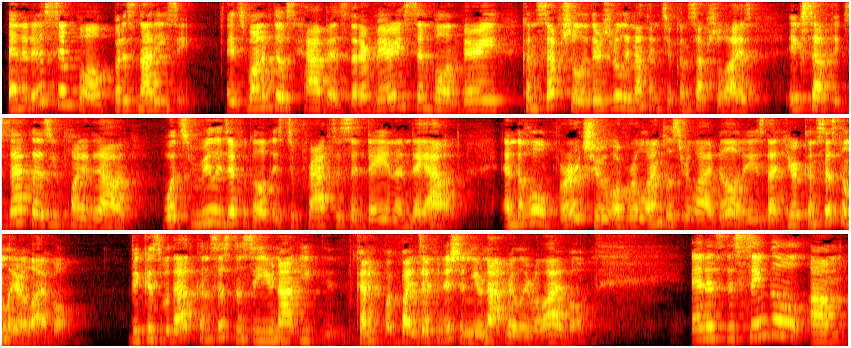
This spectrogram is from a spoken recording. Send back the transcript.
and it is simple, but it's not easy. It's one of those habits that are very simple and very conceptually, there's really nothing to conceptualize, except exactly as you pointed out, what's really difficult is to practice it day in and day out. And the whole virtue of relentless reliability is that you're consistently reliable because without consistency you're not you kind of by definition you're not really reliable. And it's the single um,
